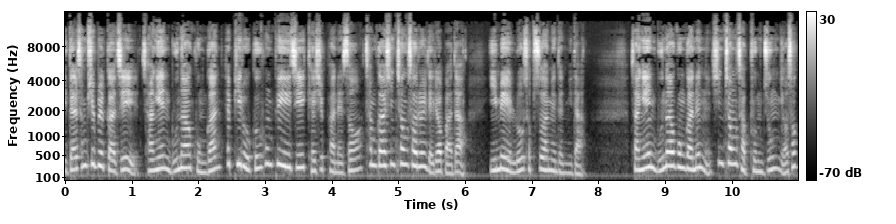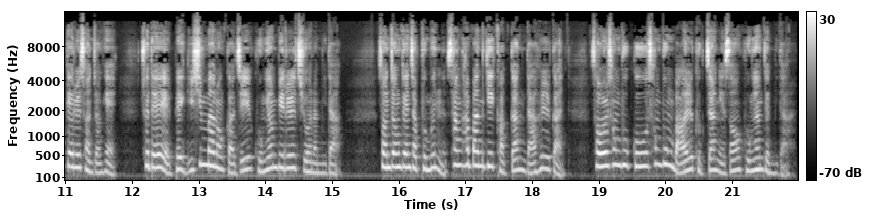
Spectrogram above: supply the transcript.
이달 30일까지 장애인 문화공간 해피로그 홈페이지 게시판에서 참가 신청서를 내려받아 이메일로 접수하면 됩니다. 장애인 문화공간은 신청 작품 중 6개를 선정해 최대 120만원까지 공연비를 지원합니다. 선정된 작품은 상하반기 각각 나흘간 서울 성북구 성북마을 극장에서 공연됩니다.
